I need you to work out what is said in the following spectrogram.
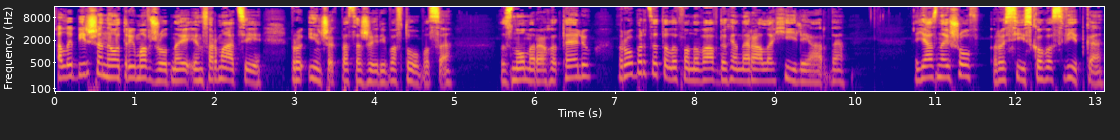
але більше не отримав жодної інформації про інших пасажирів автобуса. З номера готелю Роберт зателефонував до генерала Хіліарда. Я знайшов російського свідка.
